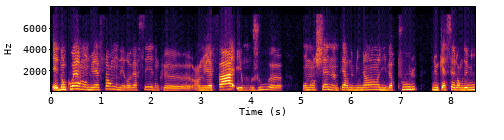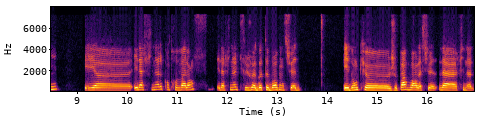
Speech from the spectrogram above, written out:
et donc ouais, en UEFA, on est reversé donc euh, en UEFA et on joue, euh, on enchaîne Inter de Milan, Liverpool, Newcastle en demi et, euh, et la finale contre Valence et la finale qui se joue à Göteborg en Suède. Et donc euh, je pars voir la, Suède, la finale,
